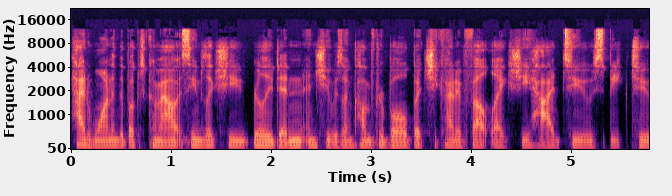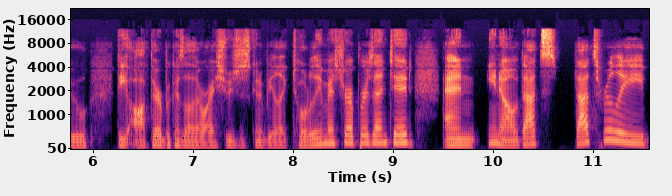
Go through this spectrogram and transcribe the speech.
had wanted the book to come out. It seems like she really didn't, and she was uncomfortable, but she kind of felt like she had to speak to the author because otherwise she was just going to be like totally misrepresented. And, you know, that's that's really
